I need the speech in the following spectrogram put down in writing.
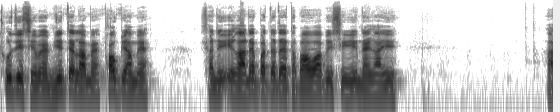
ထိုးစစ်ဆင်မဲ့မြင့်တက်လာမဲ့ဖောက်ပြန်မဲ့စနေအင်္ဂါနဲ့ပတ်သက်တဲ့တဘာဝပြီးစီရေးနိုင်ငံရေးအာ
